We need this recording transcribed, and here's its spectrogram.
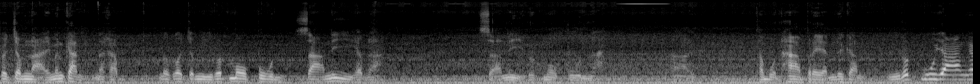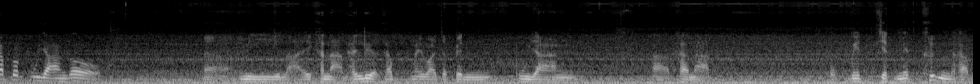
ก็จำหน่ายเหมือนกันนะครับ แล้วก็จะมีรถโมปูนซานี่ครับนะซานี่รถโมปูนนะทั้งหมด 5 แบรนด์ด้วยกัน มีรถปูยางครับ รถปูยางก็มีหลายขนาดให้เลือกครับ ไม่ว่าจะเป็นปูยางาขนาด 6 เมตร 7 เมตรครึ่งนะครับ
